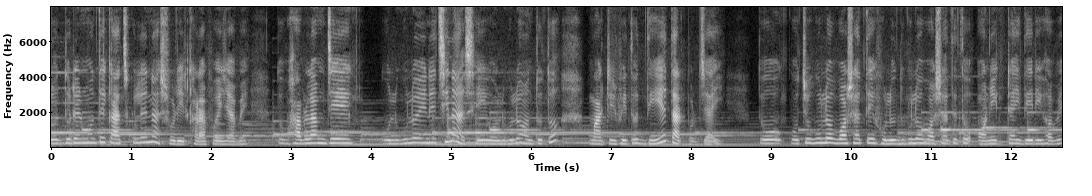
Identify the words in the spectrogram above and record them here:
রোদ্দুরের মধ্যে কাজ করলে না শরীর খারাপ হয়ে যাবে। তো ভাবলাম যে ওলগুলো এনেছি না, সেই ওলগুলো অন্তত মাটির ভিতর দিয়ে তারপর যাই। তো কচুগুলো বসাতে, হলুদগুলো বসাতে তো অনেকটাই দেরি হবে।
